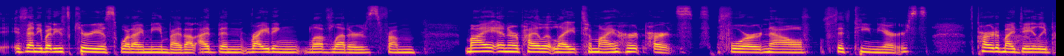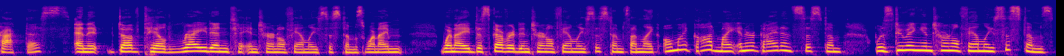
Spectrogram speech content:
if anybody's curious what I mean by that, I've been writing love letters from my inner pilot light to my hurt parts for now 15 years. It's part of my daily practice and it dovetailed right into internal family systems. When i'm when i discovered internal family systems i'm like oh my god my inner guidance system was doing internal family systems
